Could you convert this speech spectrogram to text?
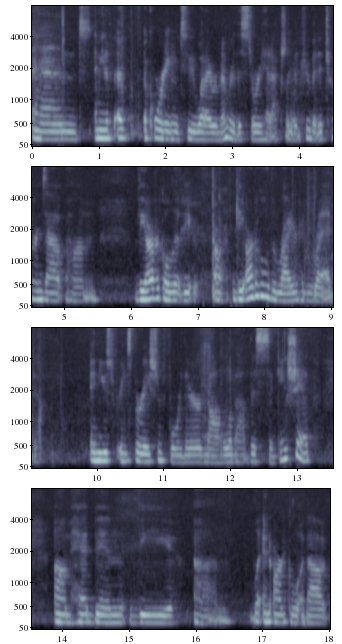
and I mean, a- a- according to what I remember, this story had actually been true. But it turns out um, the article that the uh, the article the writer had read and used for inspiration for their novel about this sinking ship um, had been the um, an article about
